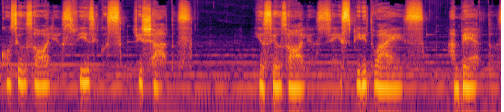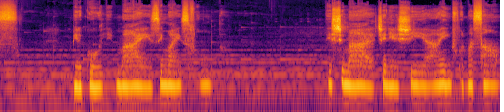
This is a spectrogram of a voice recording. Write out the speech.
com seus olhos físicos fechados e os seus olhos espirituais abertos. Mergulhe mais e mais fundo neste mar de energia e informação.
